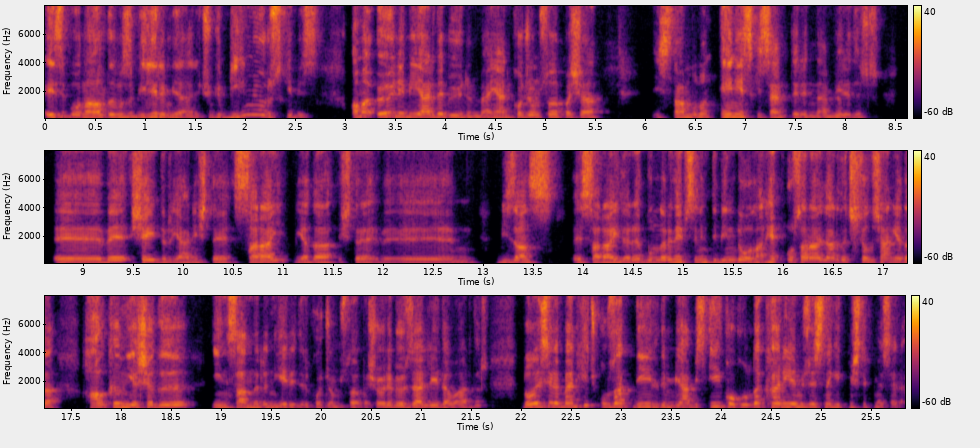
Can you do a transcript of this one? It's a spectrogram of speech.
ezip onu aldığımızı bilirim yani. Çünkü bilmiyoruz ki biz. Ama öyle bir yerde büyüdüm ben. Yani Koca Mustafa Paşa İstanbul'un en eski semtlerinden biridir e, ve şeydir yani işte saray ya da işte e, Bizans sarayları bunların hepsinin dibinde olan hep o saraylarda çalışan ya da halkın yaşadığı insanların yeridir Koca Mustafa Paşa. Öyle bir özelliği de vardır. Dolayısıyla ben hiç uzak değildim. Yani biz ilkokulda Kariye Müzesi'ne gitmiştik mesela.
